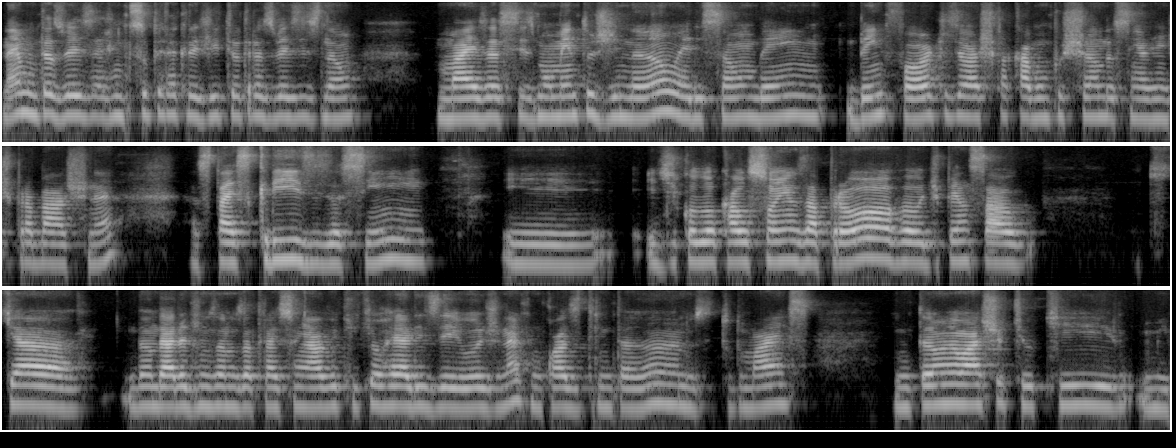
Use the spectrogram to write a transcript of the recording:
né? Muitas vezes a gente super acredita e outras vezes não. Mas esses momentos de não, eles são bem, bem fortes, eu acho que acabam puxando assim a gente para baixo, né? As tais crises assim, e, e de colocar os sonhos à prova, ou de pensar o que, que a Dandara de uns anos atrás sonhava e o que, que eu realizei hoje, né, com quase 30 anos e tudo mais. Então, eu acho que o que me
